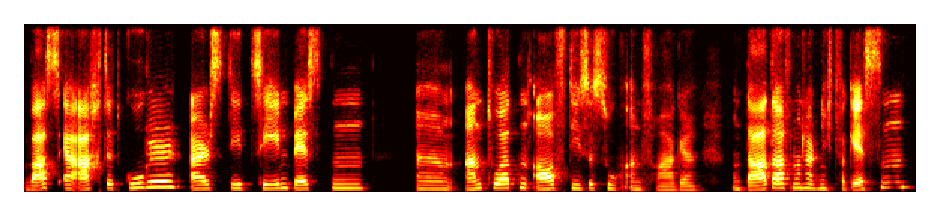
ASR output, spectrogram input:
was erachtet Google als die zehn besten ähm, Antworten auf diese Suchanfrage? Und da darf man halt nicht vergessen,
